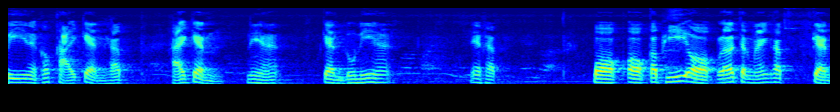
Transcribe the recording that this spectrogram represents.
ปีเนี่ยเขาขายแก่นครับ ขายแก่นนี่ฮะแก่นตรงนี้ฮะ เนี่ยครับ ปอกออกกระพี้ออกแล้วจากนั้นครับ แก่น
